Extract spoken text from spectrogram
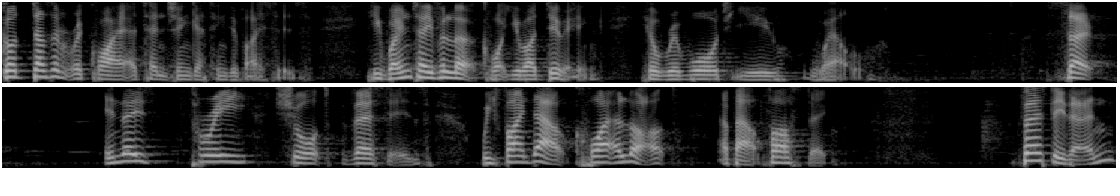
God doesn't require attention getting devices. He won't overlook what you are doing, He'll reward you well. So, in those three short verses, we find out quite a lot about fasting. Firstly, then,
